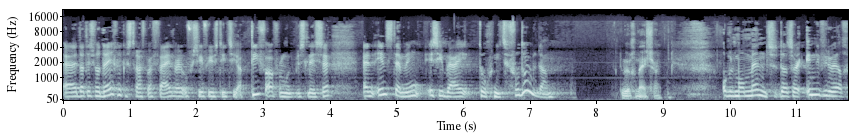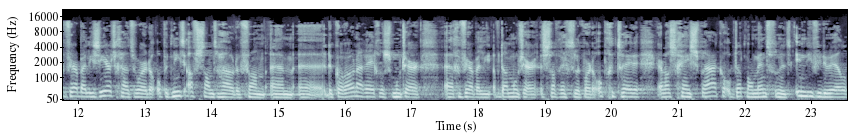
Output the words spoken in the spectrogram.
Uh, dat is wel degelijk een strafbaar feit waar de officier van justitie actief over moet beslissen. En instemming is hierbij toch niet voldoende dan? De burgemeester. Op het moment dat er individueel geverbaliseerd gaat worden op het niet afstand houden van um, uh, de coronaregels, moet er, uh, dan moet er strafrechtelijk worden opgetreden. Er was geen sprake op dat moment van het individueel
